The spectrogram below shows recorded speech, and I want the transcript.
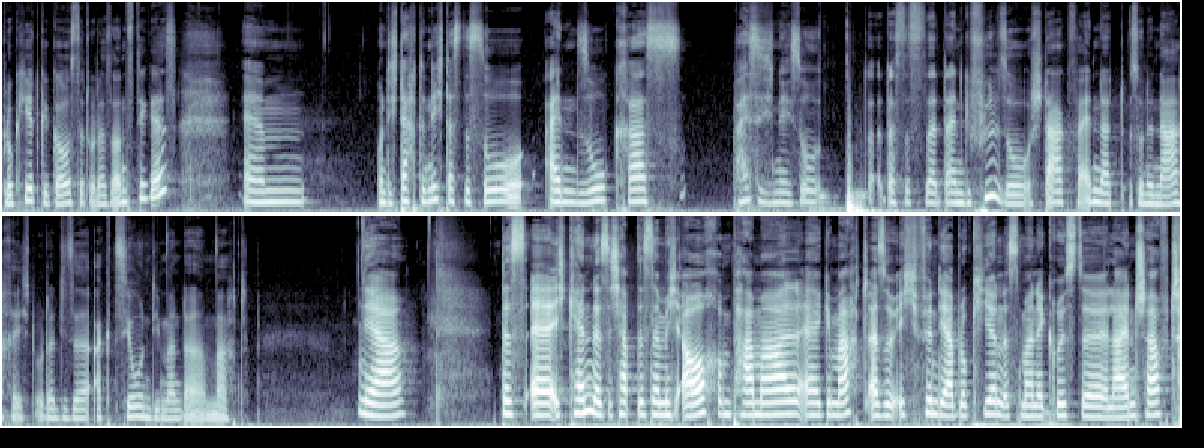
blockiert, geghostet oder sonstiges. Ähm, und ich dachte nicht, dass das so ein so krass, weiß ich nicht, so, dass es da- dein Gefühl so stark verändert, so eine Nachricht oder diese Aktion, die man da macht. Ja. Das, äh, ich kenne das. Ich habe das nämlich auch ein paar Mal äh, gemacht. Also ich finde ja, blockieren ist meine größte Leidenschaft,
